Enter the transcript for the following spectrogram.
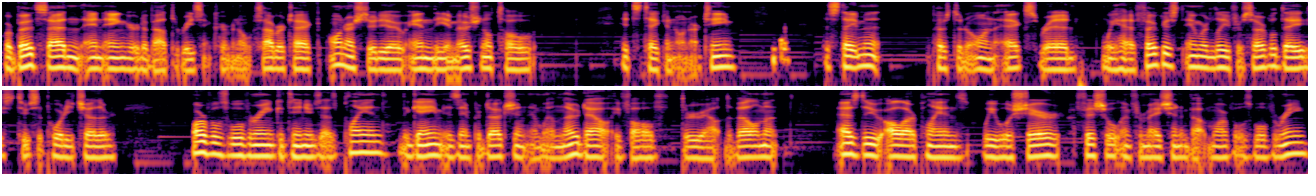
We're both saddened and angered about the recent criminal cyber attack on our studio and the emotional toll it's taken on our team. The statement posted on X read, We have focused inwardly for several days to support each other Marvel's Wolverine continues as planned. The game is in production and will no doubt evolve throughout development. As do all our plans, we will share official information about Marvel's Wolverine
